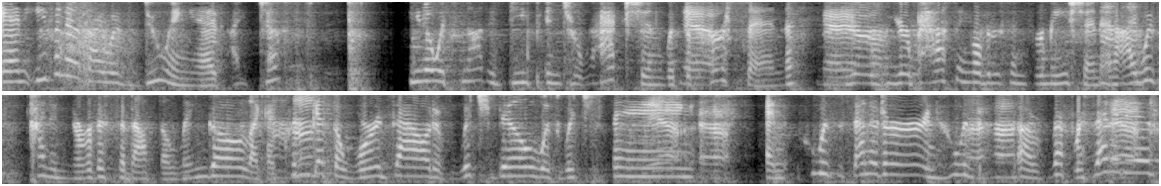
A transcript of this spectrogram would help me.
And even as I was doing it, I just you know, it's not a deep interaction with the Yeah. person. Yeah, yeah. You're you're passing over this information and I Mhm. was kind of nervous about the lingo, like I couldn't Mhm. get the words out of which bill was which thing and who was a senator and who was Uh-huh. a representative.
